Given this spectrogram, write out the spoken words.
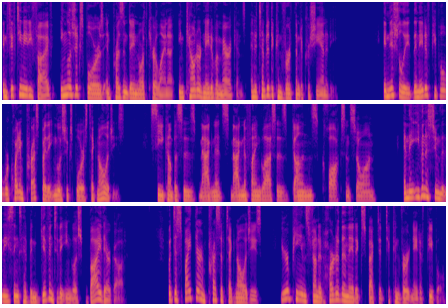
In 1585, English explorers in present day North Carolina encountered Native Americans and attempted to convert them to Christianity. Initially, the native people were quite impressed by the English explorers' technologies sea compasses, magnets, magnifying glasses, guns, clocks, and so on. And they even assumed that these things had been given to the English by their God. But despite their impressive technologies, Europeans found it harder than they had expected to convert native people.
